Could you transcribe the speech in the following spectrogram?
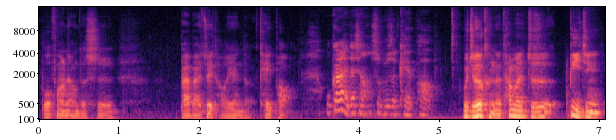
播放量的是白白最讨厌的 K-pop。我刚才也在想是不是 K-pop，我觉得可能他们就是，毕竟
